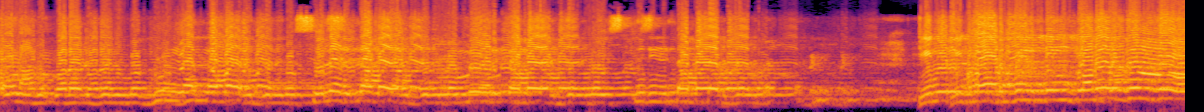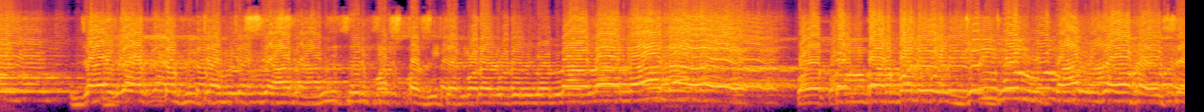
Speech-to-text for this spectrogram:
আনন্দ করার জন্য দুনিয়া কামায়ের জন্য ছেলের কামায়ের জন্য মেয়ের কামায়ের জন্য স্ত্রীর কামায়ের জন্য। টিনের ঘর বিল্ডিং করার জন্য জায়গা একটা ভিটা হয়েছে আর দুইশের পাঁচটা ভিটা করার জন্য। না না না না পয়গম্বর বলে জৈবন কাল দেওয়া হয়েছে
